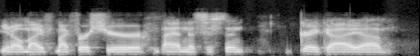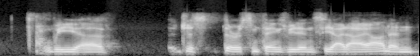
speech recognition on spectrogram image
You know, my my first year, I had an assistant, great guy. Uh, we uh, just there were some things we didn't see eye to eye on, and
